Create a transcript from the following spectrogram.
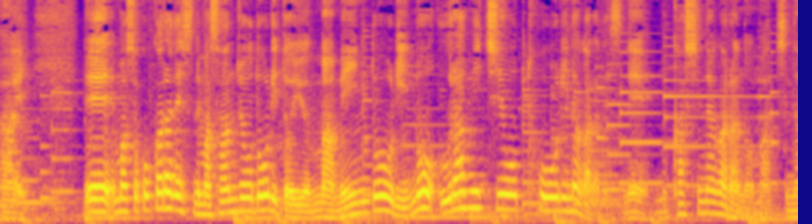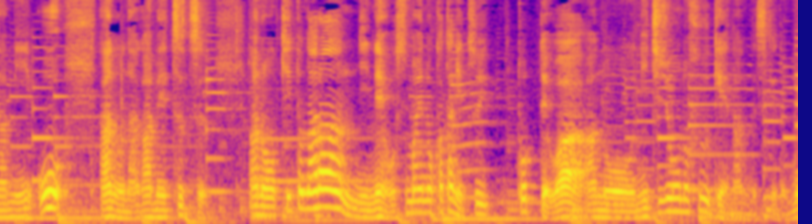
はい。で、まあ、そこからですね、まあ、三条通りという、まあ、メイン通りの裏道を通りながらですね、昔ながらの街並みを、あの、眺めつつ、あの、きっと奈良にね、お住まいの方についとっては、あの、日常の風景なんですけども、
